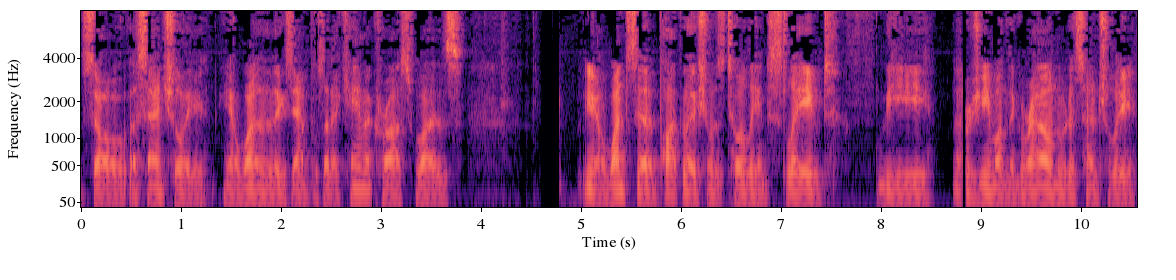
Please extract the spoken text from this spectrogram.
So essentially, you know, one of the examples that I came across was, you know, once the population was totally enslaved, the uh, regime on the ground would essentially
